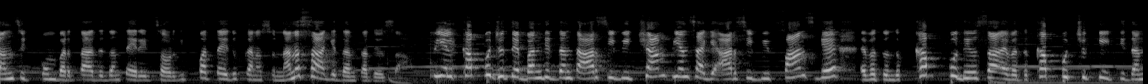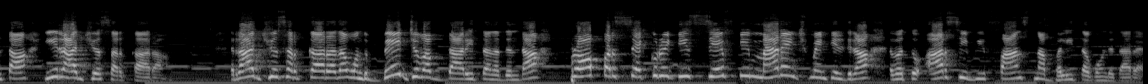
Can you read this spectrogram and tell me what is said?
ಕನ್ಸಿಟ್ಕೊಂಡ್ ಬರ್ತಾ ಇದ್ದಂತ ಎರಡ್ ಸಾವಿರದ ಇಪ್ಪತ್ತೈದು ಕನಸು ನನಸಾಗಿದ್ದಂತ ದಿವಸ. ಪಿ ಎಲ್ ಕಪ್ ಜೊತೆ ಬಂದಿದ್ದಂತ ಆರ್ ಸಿ ಬಿ ಚಾಂಪಿಯನ್ಸ್ ಆಗಿ ಆರ್ ಸಿ ಬಿ ಫ್ಯಾನ್ಸ್ಗೆ ಇವತ್ತೊಂದು ಕಪ್ಪು ದಿವಸ, ಇವತ್ತು ಕಪ್ಪು ಚುಕ್ಕಿ ಇಟ್ಟಿದ್ದಂತ ಈ ರಾಜ್ಯ ಸರ್ಕಾರ. ರಾಜ್ಯ ಸರ್ಕಾರದ ಒಂದು ಬೇಜವಾಬ್ದಾರಿತನದಿಂದ ಪ್ರಾಪರ್ ಸೆಕ್ಯೂರಿಟಿ ಸೇಫ್ಟಿ ಮ್ಯಾನೇಜ್ಮೆಂಟ್ ಇಲ್ದಿರ, ಇವತ್ತು ಆರ್ ಸಿ ಬಿ ಫ್ಯಾನ್ಸ್ನ ಬಲಿ ತಗೊಂಡಿದ್ದಾರೆ.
